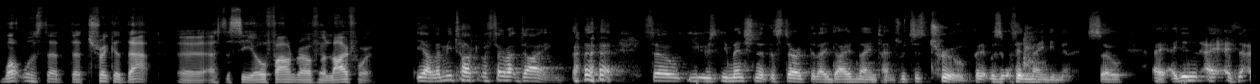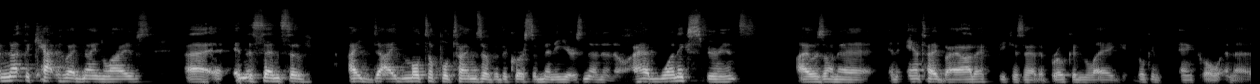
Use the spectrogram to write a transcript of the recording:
what was that that triggered that uh, as the CEO founder of LifeWork? Yeah, let me talk. Let's talk about dying. so you you mentioned at the start that I died nine times, which is true, but it was within ninety minutes. So I, I didn't. I, am not the cat who had nine lives uh, in the sense of I died multiple times over the course of many years. No, no, no. I had one experience. I was on a an antibiotic because I had a broken leg, broken ankle, and a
